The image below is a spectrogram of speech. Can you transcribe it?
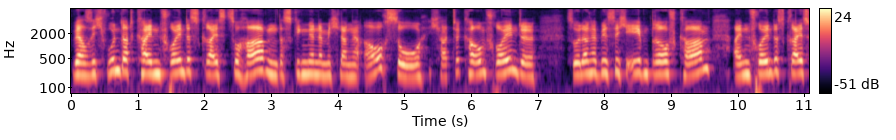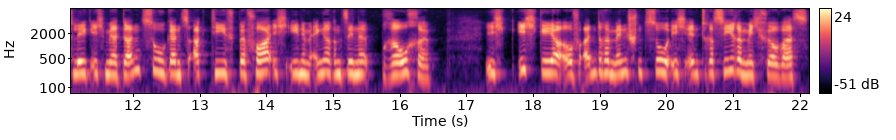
Wer sich wundert, keinen Freundeskreis zu haben, das ging mir nämlich lange auch so. Ich hatte kaum Freunde solange bis ich eben drauf kam, einen Freundeskreis lege ich mir dann zu, ganz aktiv, bevor ich ihn im engeren Sinne brauche. Ich, ich gehe auf andere Menschen zu, ich interessiere mich für was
